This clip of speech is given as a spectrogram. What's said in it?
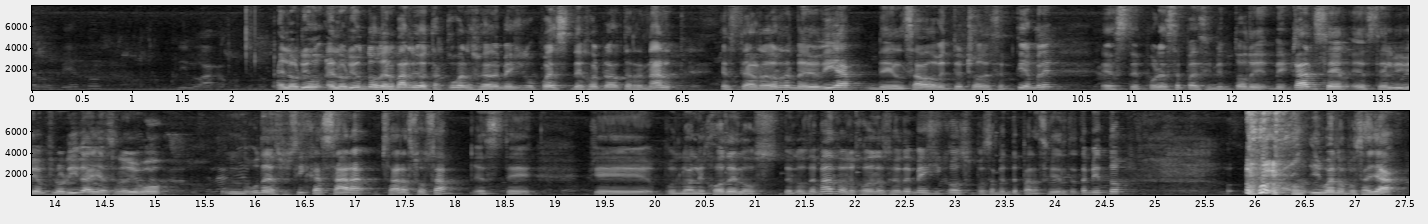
El, oriundo del barrio de Tacuba en la Ciudad de México pues dejó el plano terrenal este, alrededor del mediodía del sábado 28 de septiembre este, por este padecimiento de, cáncer. Este, él vivía en Florida, ya se lo llevó una de sus hijas, Sara, Sara Sosa, este, que pues lo alejó de los, de los demás, lo alejó de la Ciudad de México, supuestamente para seguir el tratamiento. y bueno, pues allá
